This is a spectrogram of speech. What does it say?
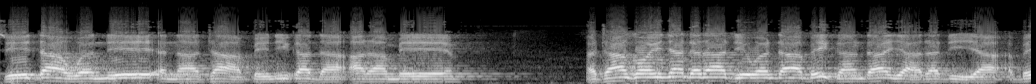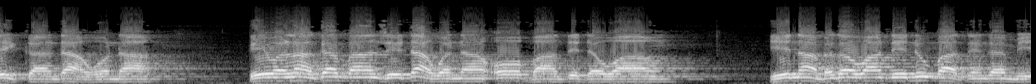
စေတဝနေအနာထပေဏိကတာအာရမေအထာဂောဣညတရာဒေဝတာအဘိကန္တာယရတ္တိယအဘိကန္တဝနာကေဝလကပ္ပံစေတဝနံဩဘာတိတဝံယေနဘဂဝါတေနုပသင်္ကမိ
